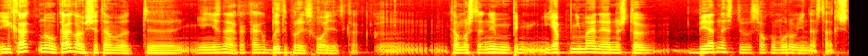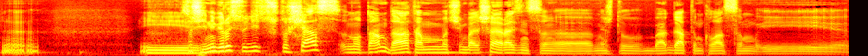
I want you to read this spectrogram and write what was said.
И как, ну, как вообще там вот, э, я не знаю, как, как быт происходит, как, э, потому что, ну, я понимаю, наверное, что бедность на высоком уровне достаточно, и... Слушай, я не берусь судить, что сейчас, но там, да, там очень большая разница э, между богатым классом и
